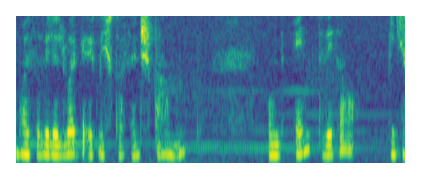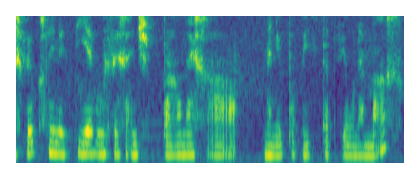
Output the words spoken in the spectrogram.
mal so schauen, ob mich das entspannt. Und entweder bin ich wirklich nicht die, die sich entspannen kann wenn jemand Meditationen macht.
